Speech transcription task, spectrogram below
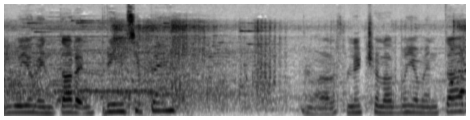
Y voy a aventar el príncipe. Las flechas las voy a aventar.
